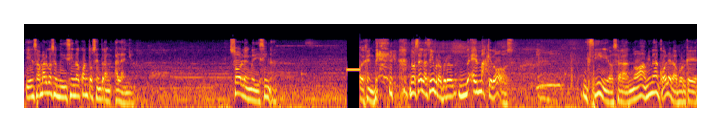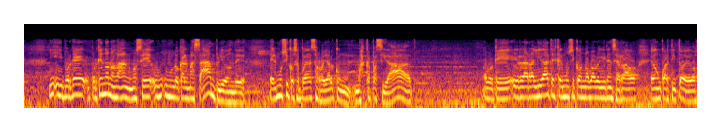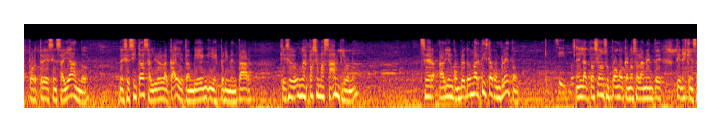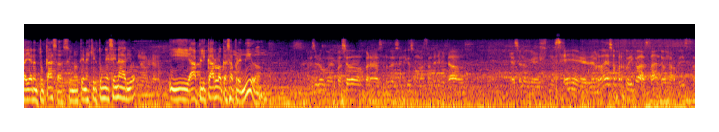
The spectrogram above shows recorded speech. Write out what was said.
Y en San Marcos en medicina, ¿cuántos entran al año? Solo en medicina. De gente. no sé la cifra, pero es más que dos. Sí, o sea, no, a mí me da cólera porque... ¿Y, y por, qué, por no nos dan, no sé, un, local más amplio donde el músico se pueda desarrollar con más capacidad? Porque la realidad es que el músico no va a vivir encerrado en un cuartito de 2x3 ensayando. Necesita salir a la calle también y experimentar, que es un espacio más amplio, ¿no? Ser alguien completo, un artista completo. Sí, pues. En la actuación supongo que no solamente tienes que ensayar en tu casa, sino tienes que irte a un escenario No, claro. y aplicar lo que has aprendido. Por eso los espacios para artes escénicas son bastante limitados. Eso es lo que, no sé, de verdad eso perjudica bastante a un artista.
